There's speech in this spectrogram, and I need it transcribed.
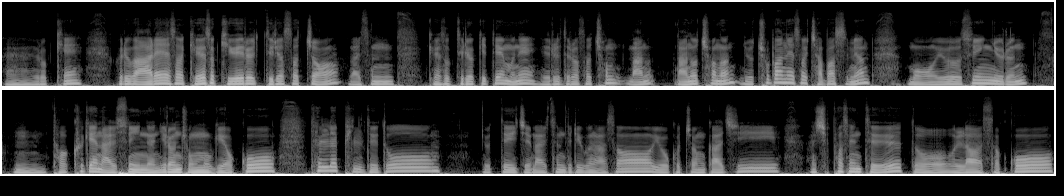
아, 이렇게 그리고 아래에서 계속 기회를 드렸었죠. 말씀 계속 드렸기 때문에 예를 들어서 천, 만, 만 오천 원 요 초반에서 잡았으면 뭐 요 수익률은 음, 더 크게 날 수 있는 이런 종목이었고 텔레필드도 요때 이제 말씀드리고 나서 요 고점까지 한 10%또 올라왔었고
